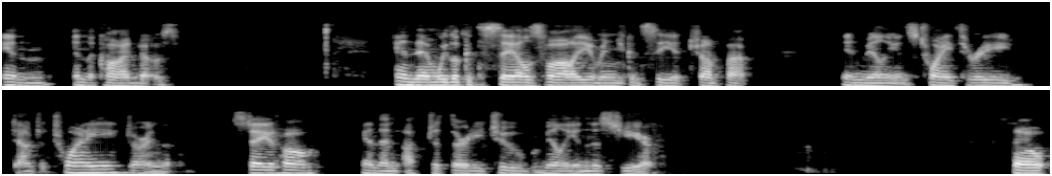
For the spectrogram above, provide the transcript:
in, in the condos. And then we look at the sales volume and you can see it jump up in millions, 23 down to 20 during the stay at home, and then up to 32 million this year. So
